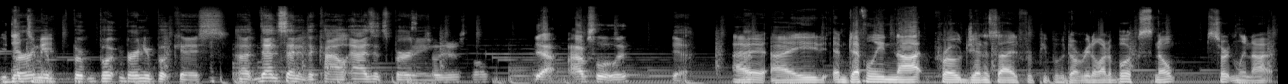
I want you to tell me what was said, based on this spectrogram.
You're dead to burn me. your bu- bu- burn your bookcase. Uh, then send it to Kyle as it's burning. Yeah, absolutely. Yeah i I am definitely not pro genocide for people who don't read a lot of books. Nope, certainly not.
